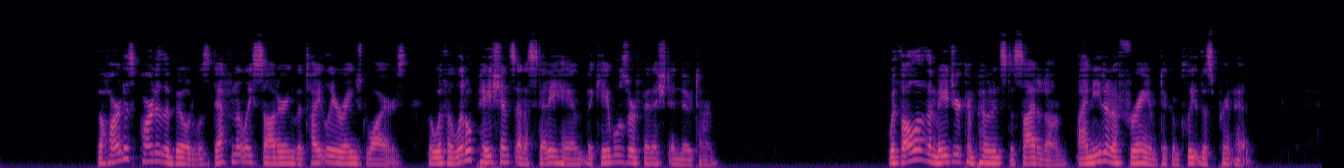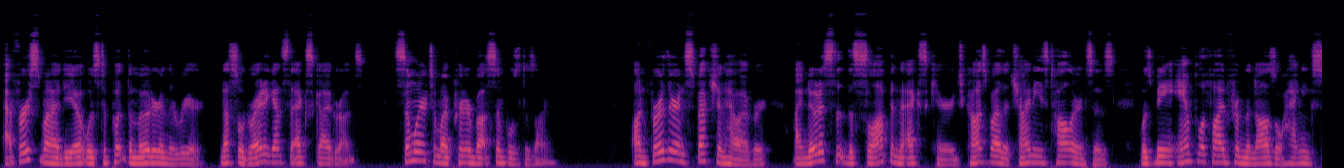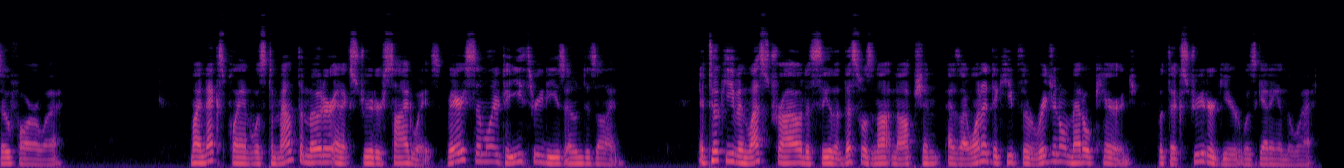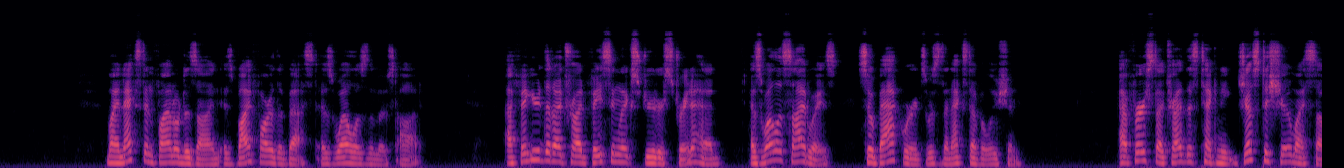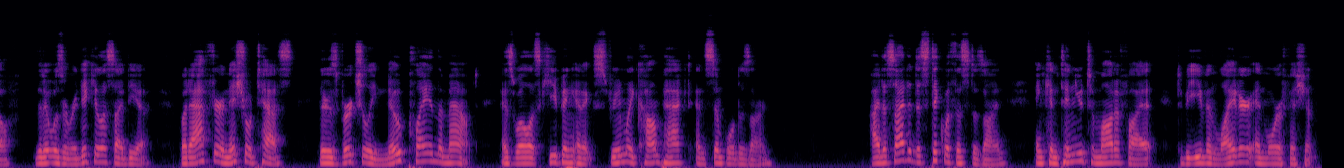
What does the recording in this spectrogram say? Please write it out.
The hardest part of the build was definitely soldering the tightly arranged wires, but with a little patience and a steady hand, the cables were finished in no time. With all of the major components decided on, I needed a frame to complete this printhead. At first my idea was to put the motor in the rear, nestled right against the X guide rods, similar to my Printrbot Simple's design. On further inspection, however, I noticed that the slop in the X carriage caused by the Chinese tolerances was being amplified from the nozzle hanging so far away. My next plan was to mount the motor and extruder sideways, very similar to E3D's own design. It took even less trial to see that this was not an option as I wanted to keep the original metal carriage, but the extruder gear was getting in the way. My next and final design is by far the best as well as the most odd. I figured that I tried facing the extruder straight ahead, as well as sideways, so backwards was the next evolution. At first I tried this technique just to show myself that it was a ridiculous idea, but after initial tests there is virtually no play in the mount as well as keeping an extremely compact and simple design. I decided to stick with this design and continued to modify it to be even lighter and more efficient.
